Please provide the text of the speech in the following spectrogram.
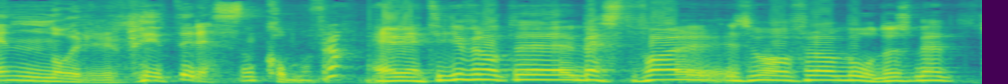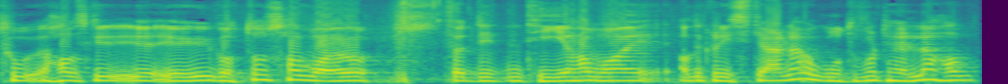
enorme interessen kommer fra? Jeg vet ikke, for at eh, Bestefar som var fra Bodø, som het Hans Jørgen Gottaas, han var jo født 1910 og han var, hadde klisterhjerne og god til å fortelle. Han,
